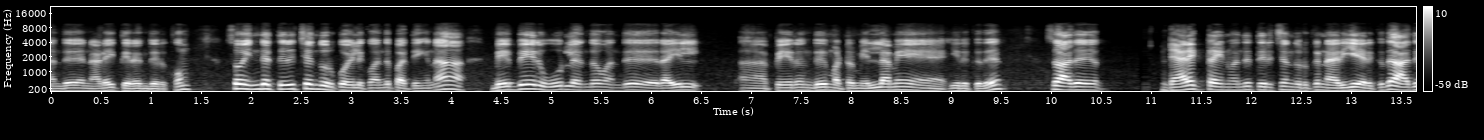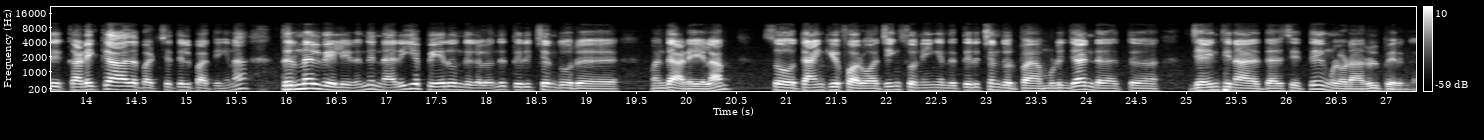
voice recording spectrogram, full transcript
வந்து நடை திறந்திருக்கும். ஸோ இந்த திருச்செந்தூர் கோயிலுக்கு வந்து பார்த்தீங்கன்னா வெவ்வேறு ஊர்லேருந்தும் வந்து ரயில் பேருந்து மற்றும் எல்லாமே இருக்குது. ஸோ அது டைரக்ட் ட்ரெயின் வந்து திருச்செந்தூருக்கு நிறைய இருக்குது. அது கிடைக்காத பட்சத்தில் பார்த்தீங்கன்னா, திருநெல்வேலியிலிருந்து நிறைய பேருந்துகள் வந்து திருச்செந்தூர் வந்து அடையலாம். ஸோ தேங்க் யூ ஃபார் வாட்சிங். ஸோ நீங்கள் இந்த திருச்செந்தூர் ப முடிஞ்சால் இந்த ஜெயந்தி நான் தரிசித்து உங்களோட அருள் பெறுங்க.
